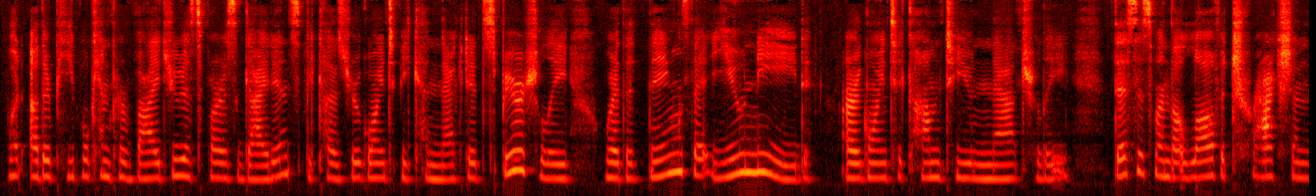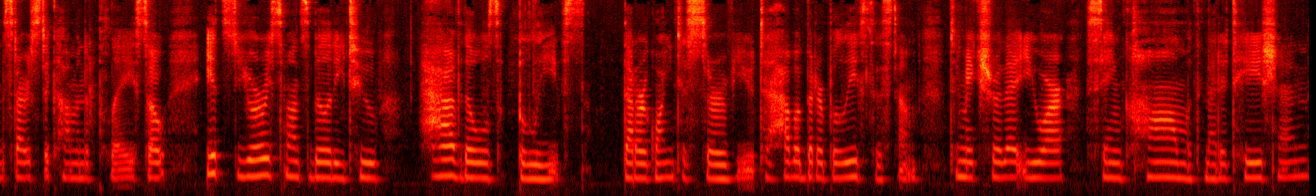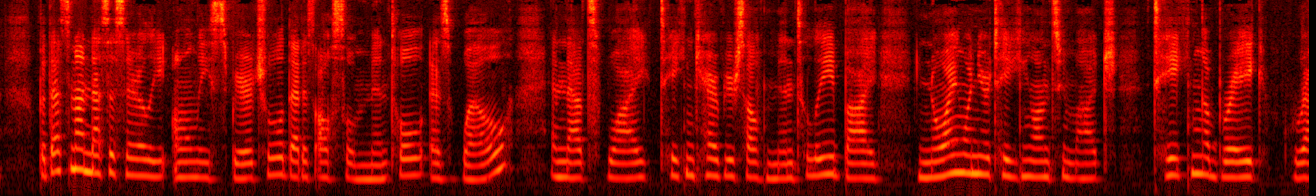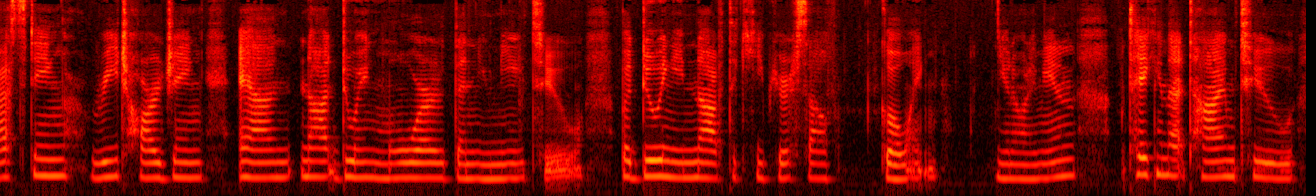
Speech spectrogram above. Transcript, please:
what other people can provide you as far as guidance because you're going to be connected spiritually, where the things that you need are going to come to you naturally. This is when the law of attraction starts to come into play. So it's your responsibility to have those beliefs that are going to serve you, to have a better belief system, to make sure that you are staying calm with meditation. But that's not necessarily only spiritual, that is also mental as well. And that's why taking care of yourself mentally by knowing when you're taking on too much, taking a break, resting, recharging, and not doing more than you need to, but doing enough to keep yourself going. You know what I mean? Taking that time to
